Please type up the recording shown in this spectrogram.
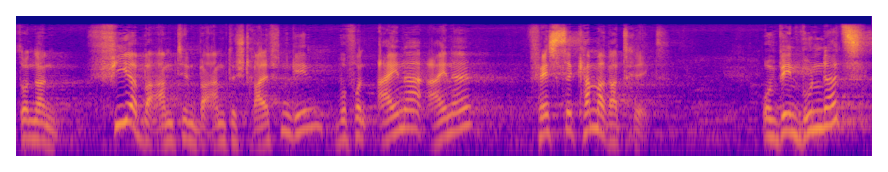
sondern vier Beamtinnen und Beamte Streifen gehen, wovon einer eine feste Kamera trägt. Und wen wundert's?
